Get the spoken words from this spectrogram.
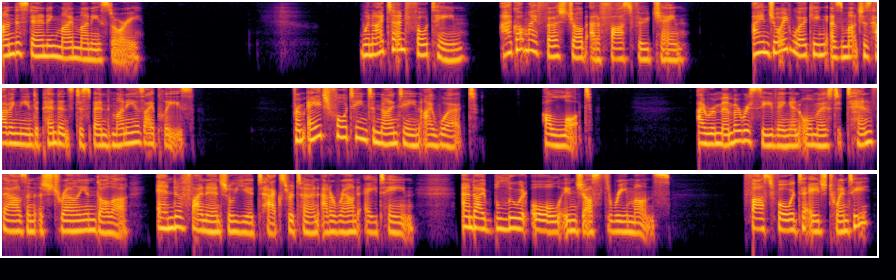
Understanding My Money Story. When I turned 14, I got my first job at a fast food chain. I enjoyed working as much as having the independence to spend money as I please. From age 14 to 19, I worked. A lot. I remember receiving an almost 10,000 Australian dollar end of financial year tax return at around 18 and I blew it all in just three months. Fast forward to age 20,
